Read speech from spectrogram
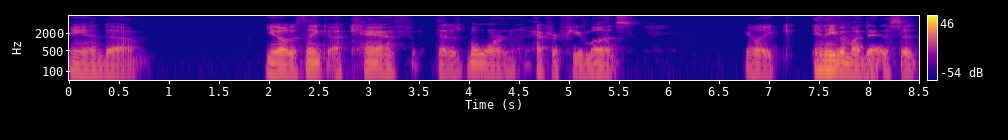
And uh, you know, to think a calf that is born after a few months, you're like, and even my dad has said,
